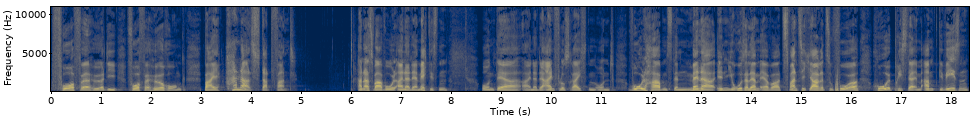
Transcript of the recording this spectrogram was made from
Vorverhör, die Vorverhörung bei Hannas stattfand. Hannas war wohl einer der mächtigsten und der, einer der einflussreichsten und wohlhabendsten Männer in Jerusalem. Er war 20 Jahre zuvor hohe Priester im Amt gewesen.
